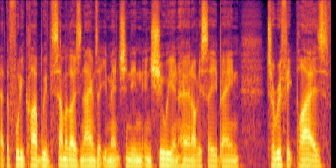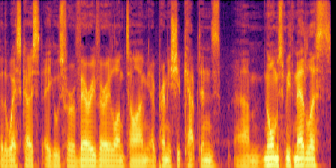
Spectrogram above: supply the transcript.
at the footy club with some of those names that you mentioned in in Shuey and Hurn, obviously being terrific players for the West Coast Eagles for a very very long time. You know, premiership captains, um, Norm Smith medalists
